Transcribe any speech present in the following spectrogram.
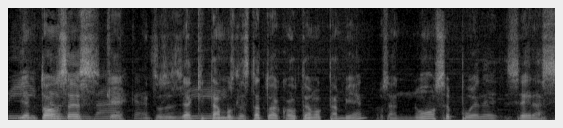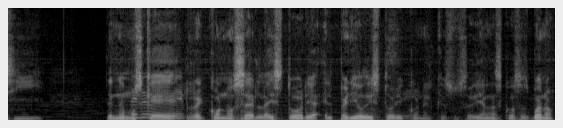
y entonces, ¿qué? Entonces ya quitamos la estatua de Cuauhtémoc también. O sea, no se puede ser así. Tenemos que reconocer la historia, el periodo histórico en el que sucedían las cosas. Bueno,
